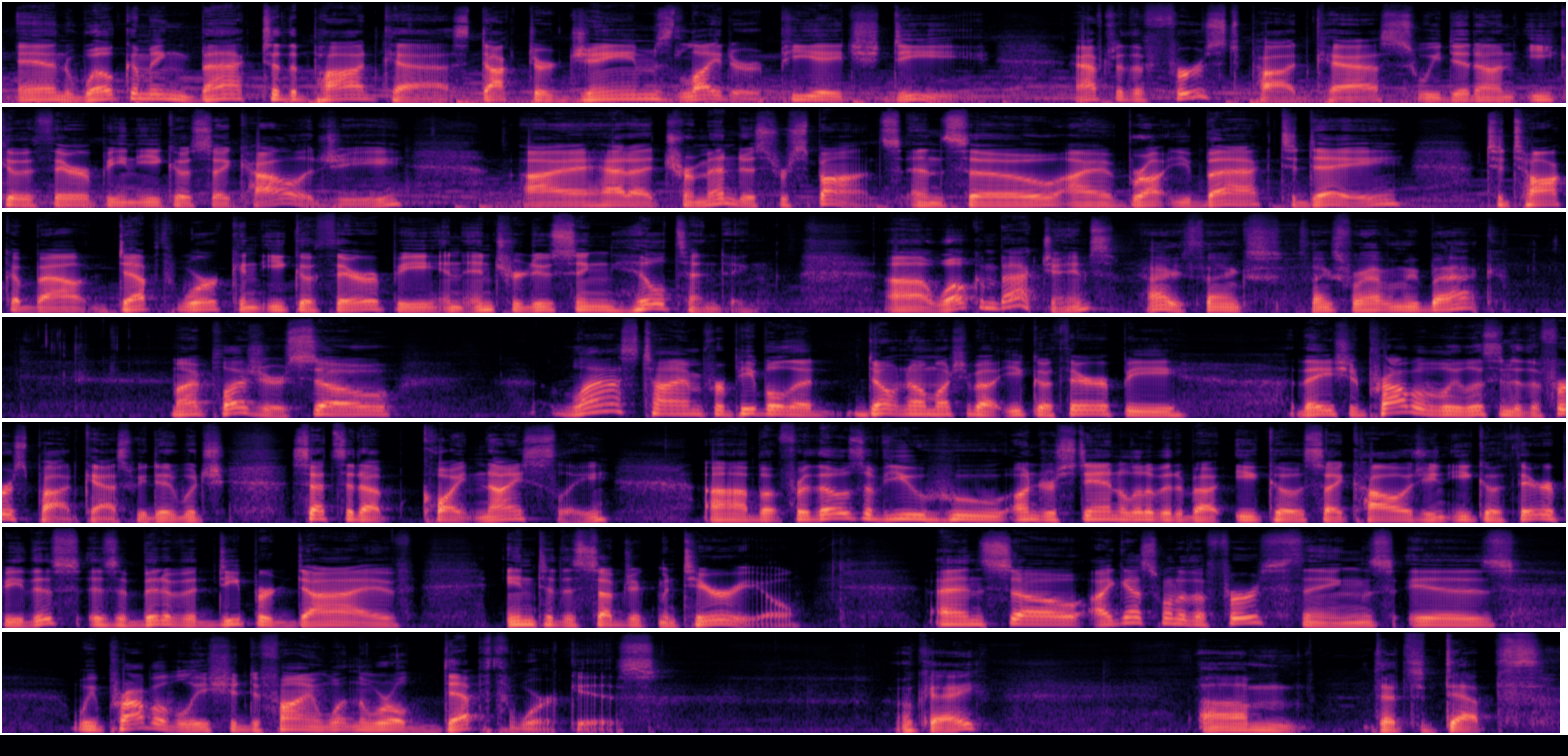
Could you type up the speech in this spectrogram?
And welcoming back to the podcast, Dr. James Liter, PhD. After the first podcast we did on ecotherapy and ecopsychology, I had a tremendous response. And so I have brought you back today to talk about depth work and ecotherapy and introducing hill tending. Uh, welcome back, James. Hi, thanks. Thanks for having me back. My pleasure. So, last time, for people that don't know much about ecotherapy, they should probably listen to the first podcast we did, which sets it up quite nicely. Uh, but for those of you who understand a little bit about eco psychology and ecotherapy, this is a bit of a deeper dive into the subject material. And so I guess one of the first things is we probably should define what in the world depth work is. Okay. Um, that's depth.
